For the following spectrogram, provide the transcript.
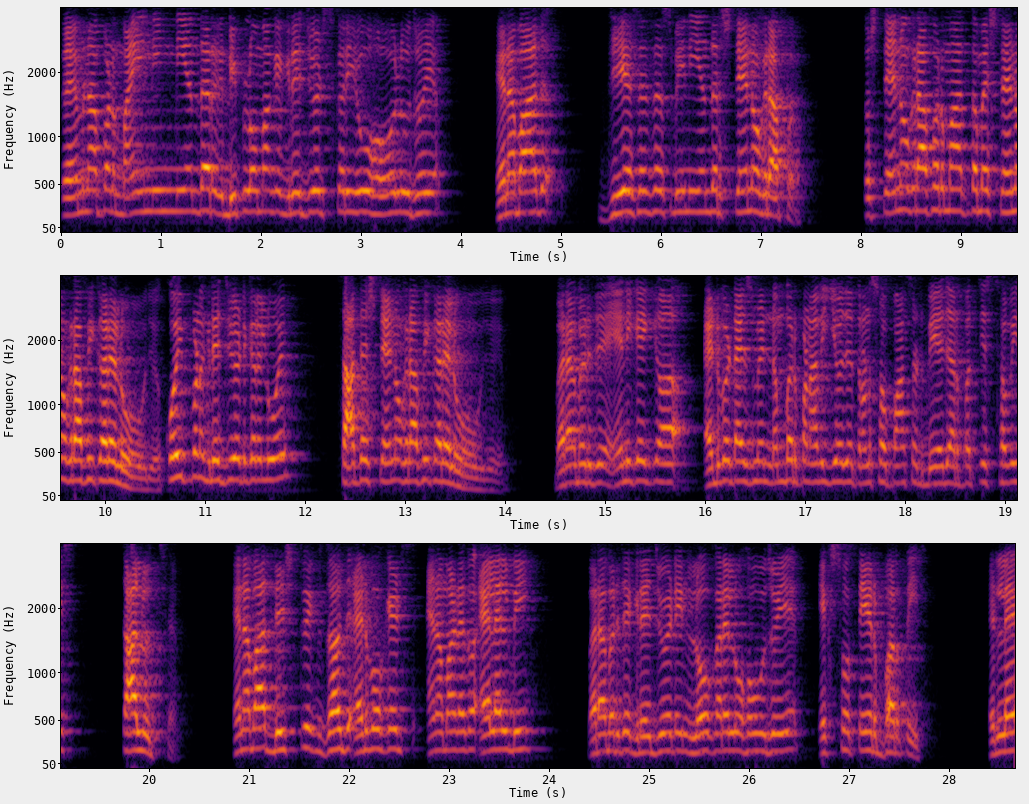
તો એમના પણ માઇનિંગની અંદર ડિપ્લોમા કે ગ્રેજ્યુએટ્સ કરી એવું હોવું જોઈએ. એના બાદ જીએસએસએસબી ની અંદર સ્ટેનોગ્રાફર તો સ્ટેનોગ્રાફરમાં તમે સ્ટેનોગ્રાફી કરેલું હોવું જોઈએ. કોઈ પણ ગ્રેજ્યુએટ કરેલું હોય, સાથે સ્ટેનોગ્રાફી કરેલું હોવું જોઈએ. બરાબર છે? એની કંઈક એડવર્ટાઇઝમેન્ટ નંબર પણ આવી ગયો છે, ત્રણસો પાસઠ, બે હજાર પચીસ, છવ્વીસ. ચાલુ જ છે. એના બાદ ડિસ્ટ્રિક્ટ જજ એડવોકેટ્સ એના માટે તો એલએલબી બરાબર છે? ગ્રેજ્યુએટ ઇન લો કરેલું હોવું જોઈએ. એકસો તેર ભરતી. એટલે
